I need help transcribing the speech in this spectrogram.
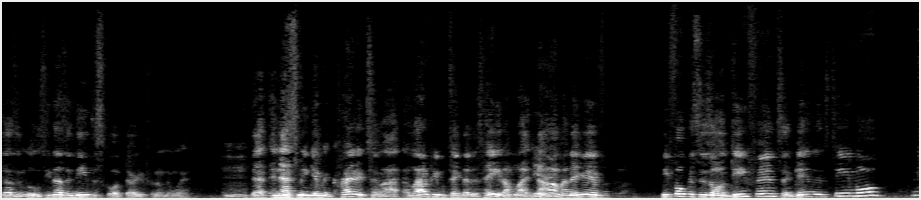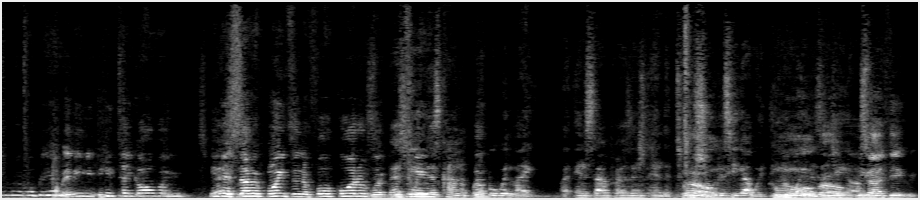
doesn't lose. He doesn't need to score 30 for them to win. Mm-hmm. That and that's me giving credit to him. I, a lot of people take that as hate. I'm like, Yeah. nah, my nigga. If he focuses on defense and getting his team off, he's not gonna be him. And he he take over. He Especially- gets seven points in the fourth quarter. with- Especially in this kind of bubble with like an inside presence and the two Bro, shooters he got with on, Waiters and bro. J.R. Got Smith. deep.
